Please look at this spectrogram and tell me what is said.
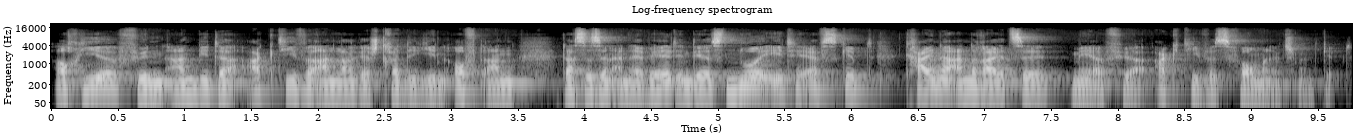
Auch hier führen Anbieter aktive Anlagestrategien oft an, dass es in einer Welt, in der es nur ETFs gibt, keine Anreize mehr für aktives Fondsmanagement gibt.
